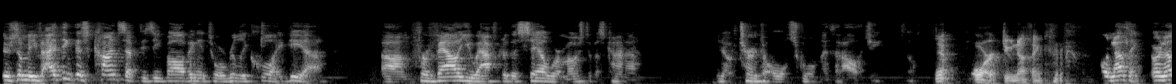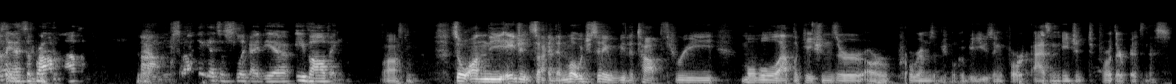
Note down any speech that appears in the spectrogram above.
there's some. I think this concept is evolving into a really cool idea um, for value after the sale, where most of us kind of, you know, turn to old school methodology. So yeah, or do nothing. or nothing, or nothing. That's the problem. Nothing. Yeah. Um, so I think that's a slick idea, evolving. Awesome. So on the agent side, then, what would you say would be the top three mobile applications or, or programs that people could be using for as an agent for their business?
